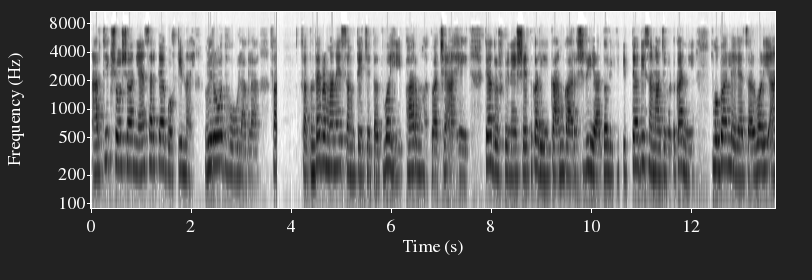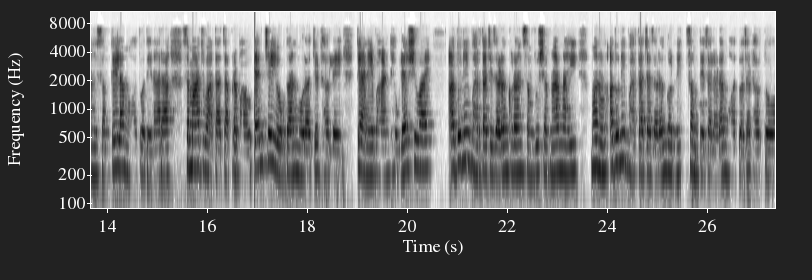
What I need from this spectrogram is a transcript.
आर्थिक शोषण यांसारख्या गोष्टींनाही विरोध होऊ लागला. स्वातंत्र्याप्रमाणे समतेचे तत्वही फार महत्त्वाचे आहे. त्या दृष्टीने शेतकरी कामगार स्त्रिया दलित इत्यादी समाज घटकांनी उभारलेल्या चळवळी आणि समतेला महत्त्व देणारा समाजवादाचा प्रभाव त्यांचे योगदान मोलाचे ठरले. त्याने भान ठेवल्याशिवाय आधुनिक भारताचे जडणघडण समजू शकणार नाही म्हणून आधुनिक भारताच्या जडणघडणीत समतेचा लढा महत्त्वाचा ठरतो.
